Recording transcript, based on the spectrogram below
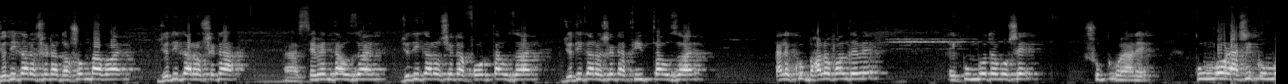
যদি কারও সেটা দশম ভাব হয়, যদি কারও সেটা সেভেন্থ হাউস হয়, যদি কারও সেটা ফোর্থ হাউস হয়, যদি কারও সেটা ফিফথ হাউস হয়, তাহলে খুব ভালো ফল দেবে। এই কুম্ভতে বসে শুক্র মানে কুম্ভ রাশি, কুম্ভ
